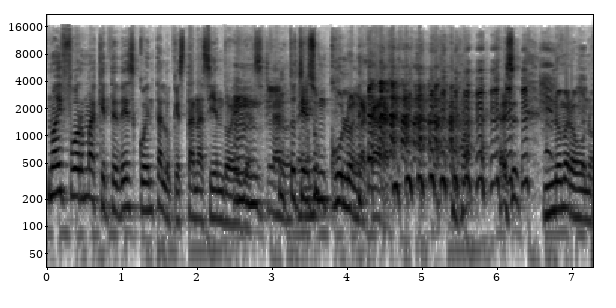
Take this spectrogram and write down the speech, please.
no hay forma que te des cuenta lo que están haciendo ellas. claro, Tú sí. tienes un culo en la cara. ¿No? Ese es número uno.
